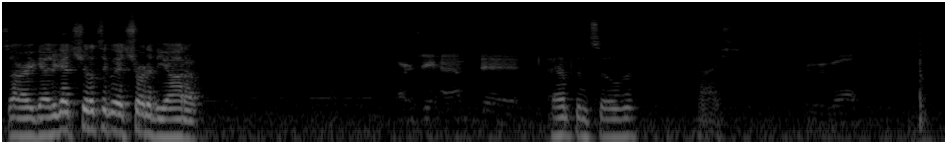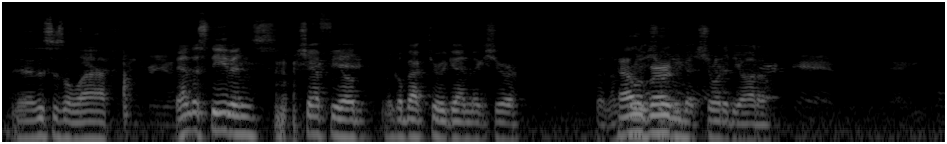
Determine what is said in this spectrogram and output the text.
Sorry, guys. We got short. Looks like we got shorted the auto. RJ Hampton. Hampton Silver. Nice. Here we go. Yeah, this is a laugh. One for you. Enda Stevens, Sheffield. Let me go back through again, make sure. But I'm pretty sure we got shorted the auto. There you go.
